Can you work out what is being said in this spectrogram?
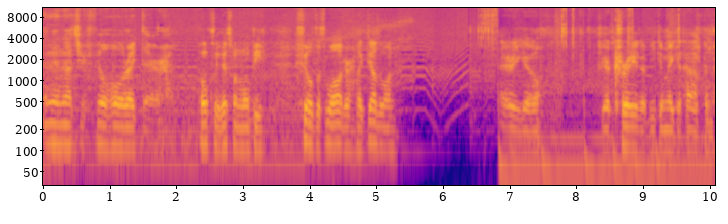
And then that's your fill hole right there. Hopefully this one won't be filled with water like the other one. There you go. If you're creative, you can make it happen.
